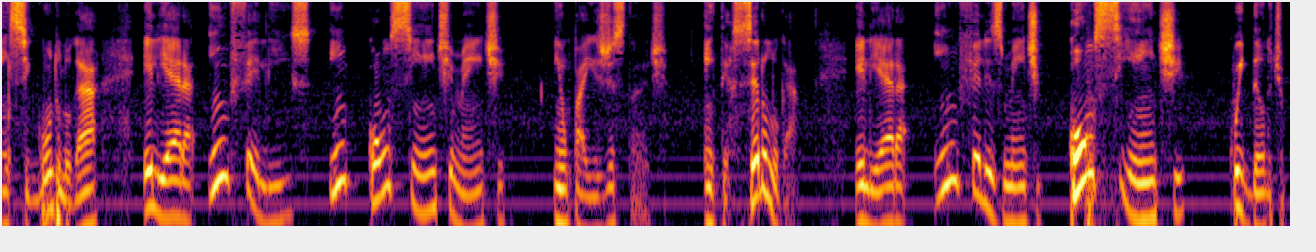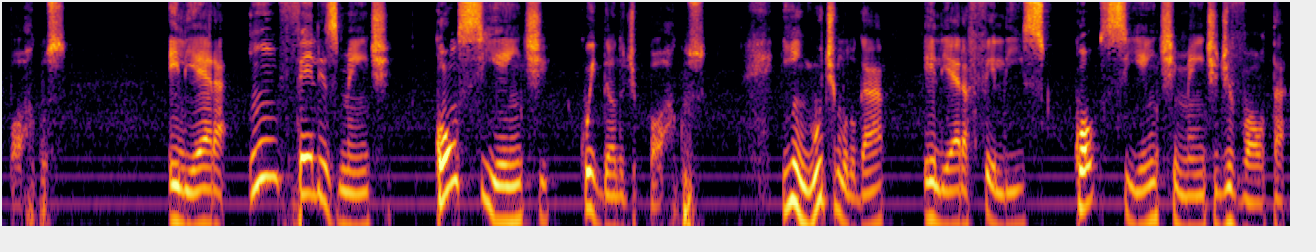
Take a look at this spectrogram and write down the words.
Em segundo lugar, ele era infeliz inconscientemente em um país distante. Em terceiro lugar, ele era infelizmente consciente cuidando de porcos. Ele era infelizmente consciente cuidando de porcos. E em último lugar, ele era feliz conscientemente de volta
